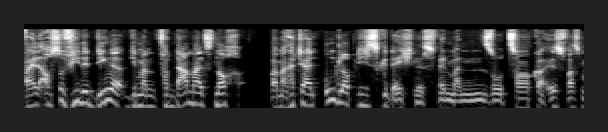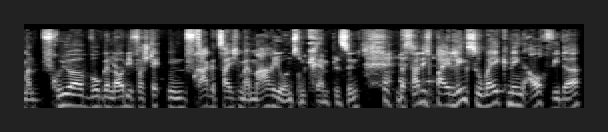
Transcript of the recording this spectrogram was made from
weil auch so viele Dinge, die man von damals noch weil man hat ja ein unglaubliches Gedächtnis, wenn man so Zocker ist, was man früher, wo genau die versteckten Fragezeichen bei Mario und so ein Krempel sind. Und das hatte ich bei Link's Awakening auch wieder.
